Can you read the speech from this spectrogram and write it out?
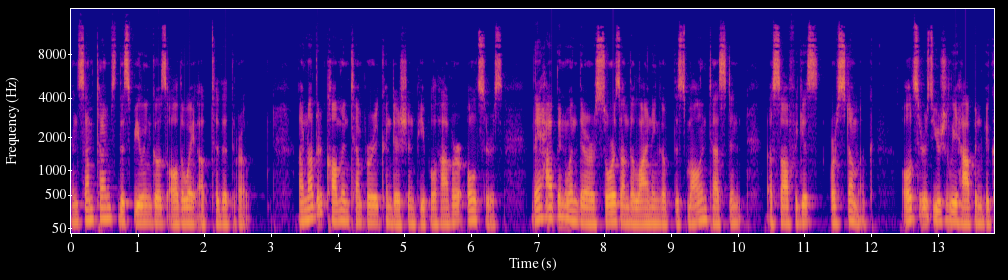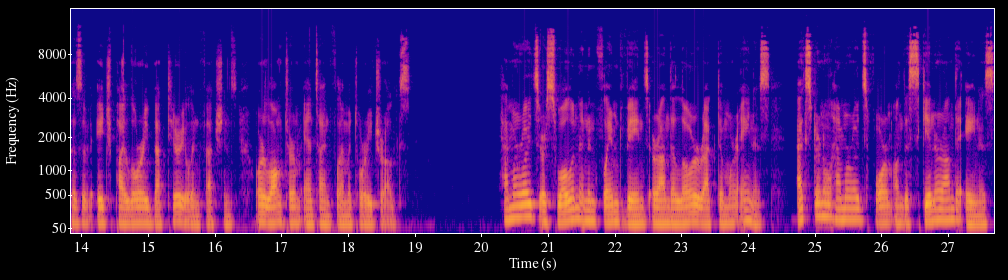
and sometimes this feeling goes all the way up to the throat. Another common temporary condition people have are ulcers. They happen when there are sores on the lining of the small intestine, esophagus, or stomach. Ulcers usually happen because of H. pylori bacterial infections or long term anti inflammatory drugs. Hemorrhoids are swollen and inflamed veins around the lower rectum or anus. External hemorrhoids form on the skin around the anus,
